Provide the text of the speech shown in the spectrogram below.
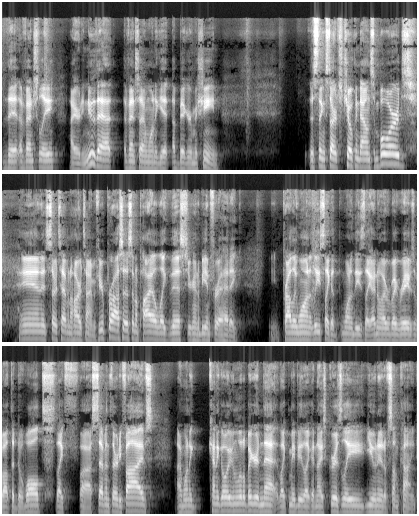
that eventually, I already knew that, eventually I want to get a bigger machine this thing starts choking down some boards and it starts having a hard time. If you're processing a pile like this, you're going to be in for a headache. You probably want at least like a, one of these, like I know everybody raves about the DeWalt, like uh, 735s. I want to kind of go even a little bigger than that, like maybe like a nice Grizzly unit of some kind.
